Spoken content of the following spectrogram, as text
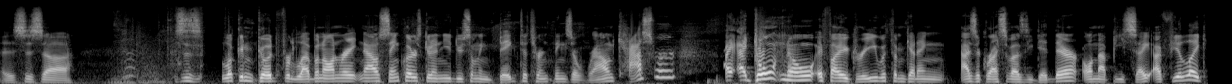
This is uh this is looking good for Lebanon right now. St. Clair's gonna need to do something big to turn things around. Casper, I, I don't know if I agree with him getting as aggressive as he did there on that B site. I feel like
